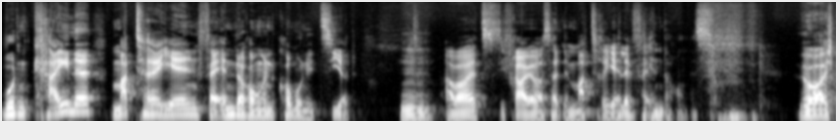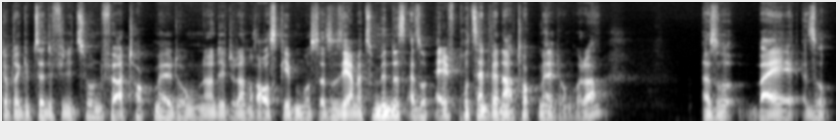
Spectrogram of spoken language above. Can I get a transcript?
wurden keine materiellen Veränderungen kommuniziert. Hm. Aber jetzt die Frage, was halt eine materielle Veränderung ist. Ja, ich glaube, da gibt's ja Definitionen für Ad-Hoc-Meldungen, ne, die du dann rausgeben musst. Also sie haben ja zumindest, also 11 Prozent wäre eine Ad-Hoc-Meldung, oder? Also bei, also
